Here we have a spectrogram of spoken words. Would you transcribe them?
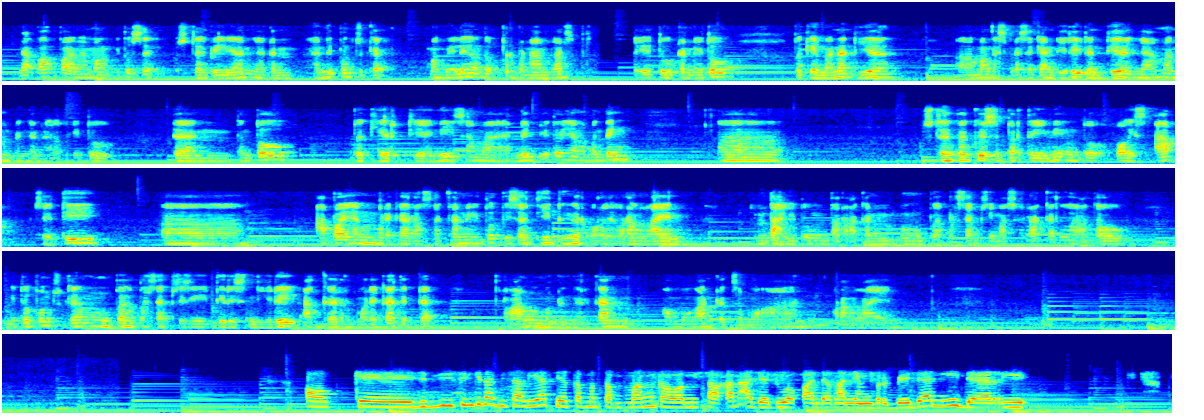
nggak apa-apa memang itu sudah pilihannya dan Hanif pun juga memilih untuk berpenampilan seperti itu dan itu bagaimana dia uh, mengekspresikan diri dan dia nyaman dengan hal itu dan tentu bagi Herdiani sama Hanif itu yang penting uh, sudah bagus seperti ini untuk voice up jadi uh, apa yang mereka rasakan itu bisa didengar oleh orang lain entah itu ntar akan mengubah persepsi masyarakat lah atau itu pun juga mengubah persepsi diri sendiri agar mereka tidak terlalu mendengarkan omongan dan cemoohan orang lain. Oke, jadi di sini kita bisa lihat ya teman-teman kalau misalkan ada dua pandangan yang berbeda nih dari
